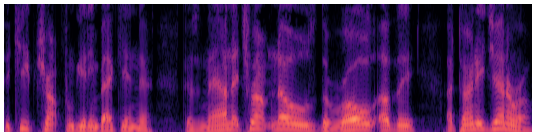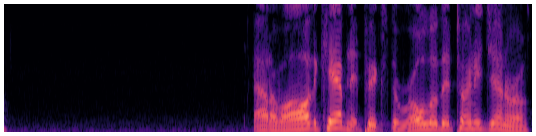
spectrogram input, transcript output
to keep Trump from getting back in there. Because now that Trump knows the role of the attorney general, out of all the cabinet picks, the role of the attorney general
